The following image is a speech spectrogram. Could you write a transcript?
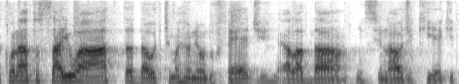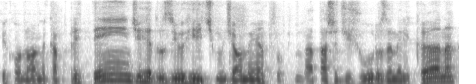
Saconato saiu a ata da última reunião do Fed. Ela dá um sinal de que a equipe econômica pretende reduzir o ritmo de aumento da taxa de juros americana.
